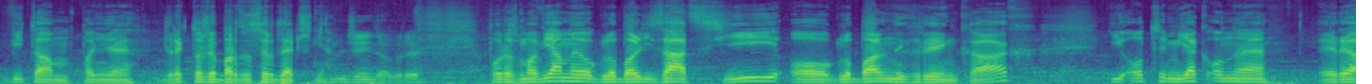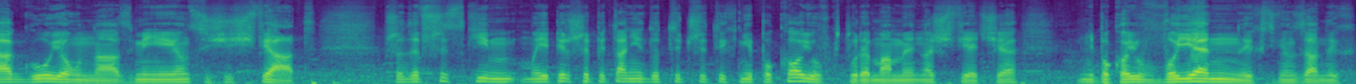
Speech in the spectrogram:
Witam Panie Dyrektorze bardzo serdecznie. Dzień dobry. Porozmawiamy o globalizacji, o globalnych rynkach i o tym, jak one reagują na zmieniający się świat. Przede wszystkim moje pierwsze pytanie dotyczy tych niepokojów, które mamy na świecie, niepokojów wojennych związanych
